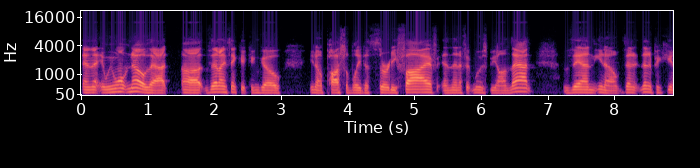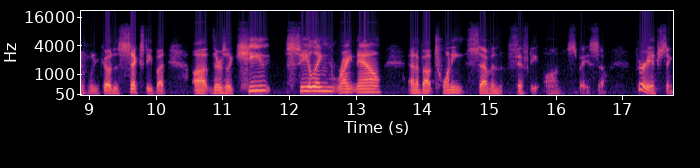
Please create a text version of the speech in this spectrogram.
and, and we won't know that uh, then i think it can go you know possibly to 35 and then if it moves beyond that then you know then then it can go to 60 but uh, there's a key ceiling right now at about 2750 on space. So very interesting.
